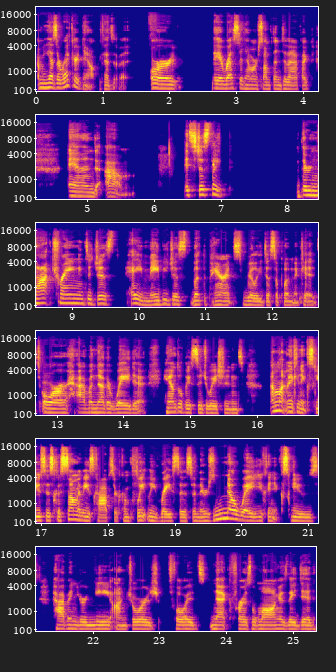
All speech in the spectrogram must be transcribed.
i mean he has a record now because of it or they arrested him or something to that effect. And um it's just like they're not trained to just hey maybe just let the parents really discipline the kids or have another way to handle these situations. I'm not making excuses because some of these cops are completely racist and there's no way you can excuse having your knee on george floyd's neck for as long as they did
